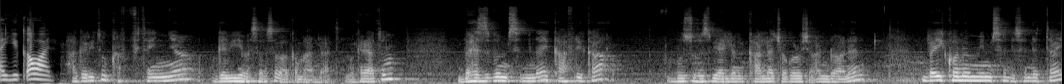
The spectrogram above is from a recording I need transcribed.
ጠይቀዋል። ሀገሪቱ ከፍተኛ ገቢ የመሰብሰብ አቅም አላት። ምክንያቱም በህዝብም ስናይ ከአፍሪካ ብዙ ህዝብ ያለን ካላቸው ሀገሮች አንዷ ነን። በኢኮኖሚም ስንታይ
